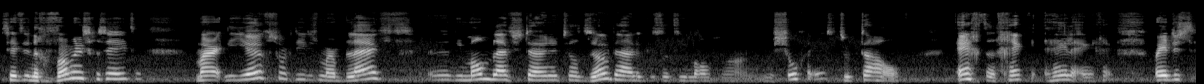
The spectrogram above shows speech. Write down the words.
ze heeft in de gevangenis gezeten. Maar die jeugdzorg die dus maar blijft, eh, die man blijft steunen. Terwijl het zo duidelijk is dat die man gewoon een is. Totaal echt een gek, hele enge gek. Maar ja, dus,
